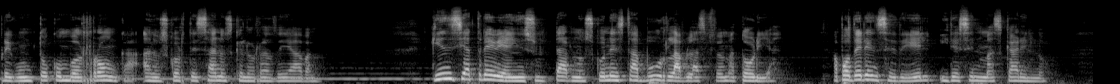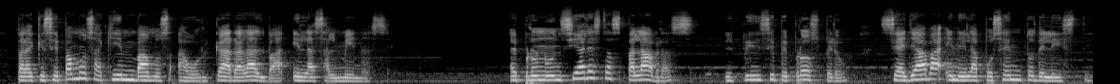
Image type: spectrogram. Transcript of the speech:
preguntó con voz ronca a los cortesanos que lo rodeaban. ¿Quién se atreve a insultarnos con esta burla blasfematoria? Apodérense de él y desenmascárenlo, para que sepamos a quién vamos a ahorcar al alba en las almenas. Al pronunciar estas palabras, el príncipe próspero se hallaba en el aposento del este,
